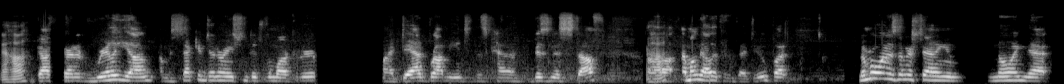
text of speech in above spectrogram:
Uh-huh. Got started really young. I'm a second generation digital marketer. My dad brought me into this kind of business stuff, uh-huh. uh, among the other things I do. But number one is understanding and knowing that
